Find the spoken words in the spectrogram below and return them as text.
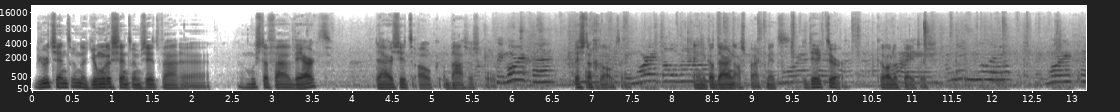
buurtcentrum, dat jongerencentrum zit waar uh, Mustafa werkt, daar zit ook een basisschool. Goedemorgen. Best een grote. Goedemorgen allemaal. En ik had daar een afspraak met de directeur, Carola Peters. Goedemorgen.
